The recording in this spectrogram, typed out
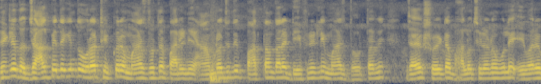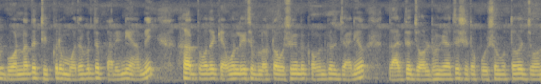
দেখলে তো, জাল পেতে কিন্তু ওরা ঠিক করে মাছ ধরতে পারেনি। আমরা যদি পারতাম তাহলে ডেফিনেটলি মাছ ধরতামই যাই হোক, শরীরটা ভালো ছিল না বলে এবারে বন্যাতে ঠিক করে মজা করতে পারিনি আমি। আর তোমাদের কেমন লেগেছে ব্লগটা অবশ্যই কিন্তু কমেন্ট করে জানিও। গাড়িতে জল ঢুকে আছে সেটা পরিষ্কার করতে হবে, জল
